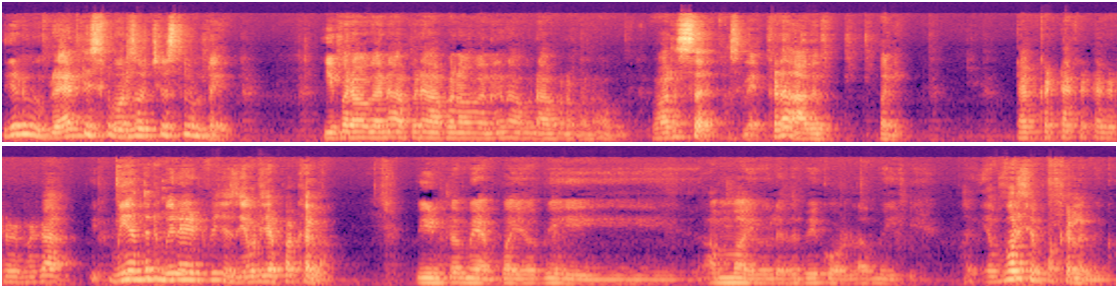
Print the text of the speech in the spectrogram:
ఎందుకంటే మీ ప్రాక్టీస్లో వరుస వచ్చేస్తూ ఉంటాయి. ఈ పని అవగానే ఆ పని ఆ పని అవగానే ఆ పని ఆ పని అవగానే అవుతుంది. వరుస అసలు ఎక్కడ ఆగదు పని. టక్ టక్ టక్ టక్గా మీ అందరూ మీరే ఐడెంటిఫై చేసి ఎవరు చెప్పక్కల మీ ఇంట్లో మీ అబ్బాయో మీ అమ్మాయో లేదా మీ కోళ్ళ మీ ఎవరు చెప్పక్కర్లేదు మీకు.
